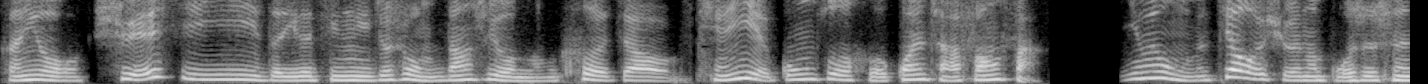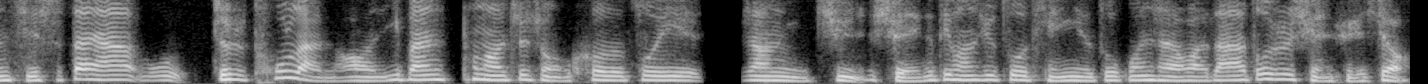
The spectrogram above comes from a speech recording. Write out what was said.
很有学习意义的一个经历，就是我们当时有门课叫田野工作和观察方法。因为我们教学院的博士生，其实大家我就是偷懒的啊，一般碰到这种课的作业，让你去选一个地方去做田野做观察的话，大家都是选学校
